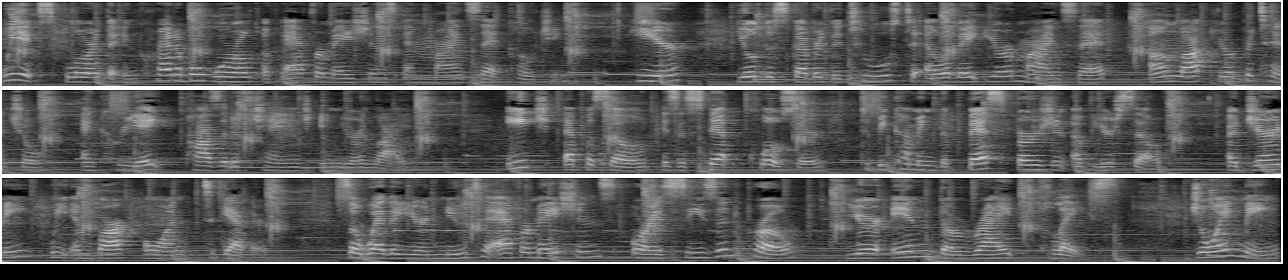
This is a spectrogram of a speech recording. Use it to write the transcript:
we explore the incredible world of affirmations and mindset coaching. Here, you'll discover the tools to elevate your mindset, unlock your potential, and create positive change in your life. Each episode is a step closer to becoming the best version of yourself, a journey we embark on together. So, whether you're new to affirmations or a seasoned pro, you're in the right place. Join me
